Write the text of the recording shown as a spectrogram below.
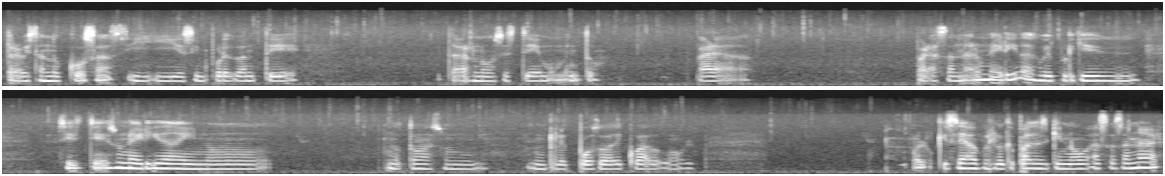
atravesando cosas y es importante darnos este momento para, para sanar una herida, güey, porque si tienes una herida y no, no tomas un, reposo adecuado o, lo que sea, pues lo que pasa es que no vas a sanar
